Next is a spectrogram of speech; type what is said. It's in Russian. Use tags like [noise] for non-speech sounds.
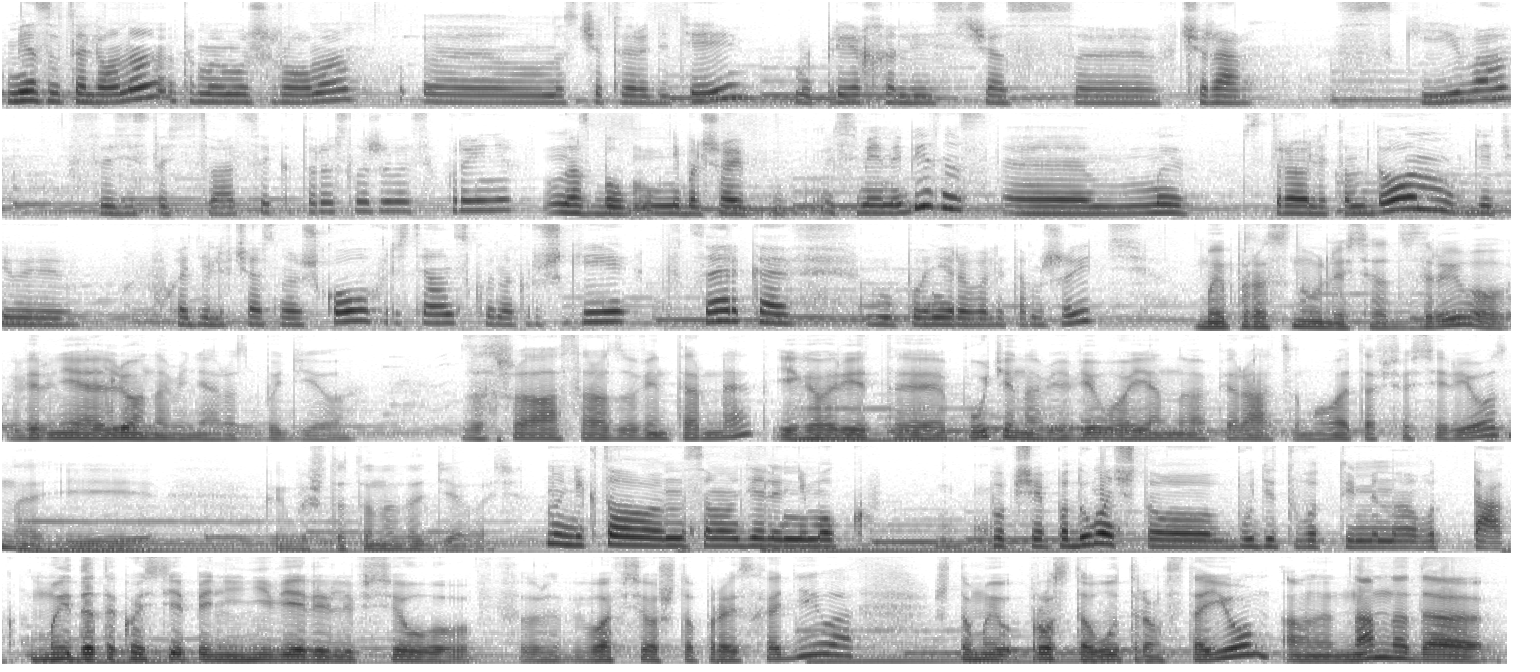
Меня зовут Алена, это мой муж Рома. Э, У нас четверо детей. Мы приехали сейчас э, вчера с Киева в связи с той ситуацией, которая сложилась в Украине. У нас был небольшой семейный бизнес. Э, Мы строили там дом, дети входили в частную школу христианскую, на кружки, в церковь. Мы планировали там жить. Мы проснулись от взрывов, вернее, Алена меня разбудила. Зашла сразу в интернет и говорит, э, Путин объявил военную операцию, мол, это все серьезно и как бы что-то надо делать. Ну, никто на самом деле не мог вообще подумать, что будет вот именно вот так. Мы до такой степени не верили всё в- во все, что происходило, что мы просто утром встаем, а нам надо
